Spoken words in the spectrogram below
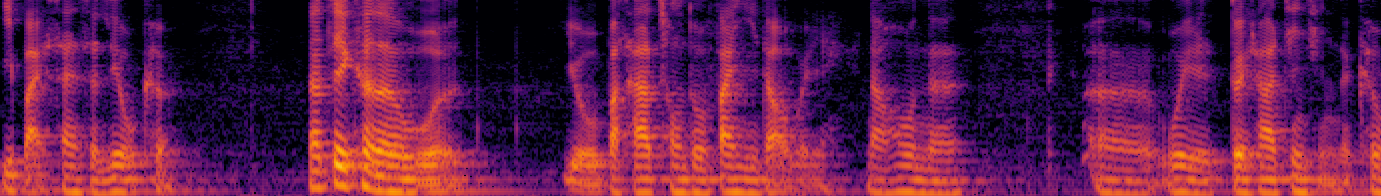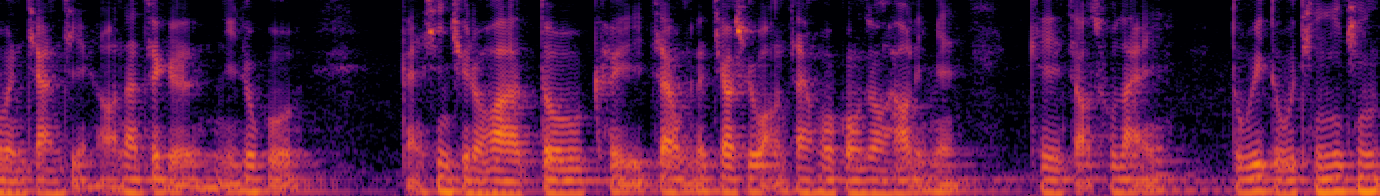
一百三十六课。那这课呢，我有把它从头翻译到尾，然后呢，呃，我也对它进行了课文讲解啊。那这个你如果感兴趣的话，都可以在我们的教学网站或公众号里面可以找出来。读一读，听一听。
